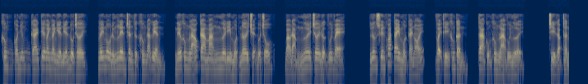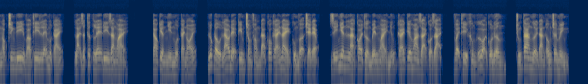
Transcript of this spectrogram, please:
không có những cái kia oanh oanh yến yến đồ chơi, ngây ngô đứng lên chân thực không đã quyển, nếu không lão ca mang ngươi đi một nơi chuyện đùa chỗ, bảo đảm ngươi chơi được vui vẻ. Lương xuyên khoát tay một cái nói, vậy thì không cần, ta cũng không là vui người. Chỉ gặp thần ngọc trinh đi vào thi lễ một cái, lại rất thức lễ đi ra ngoài. Cao kiền nhìn một cái nói, lúc đầu lão đệ kim trong phòng đã có cái này cùng vợ trẻ đẹp, dĩ nhiên là coi thường bên ngoài những cái kia hoa dại cỏ dại, vậy thì không cứ gọi cô nương, chúng ta người đàn ông chơi mình,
